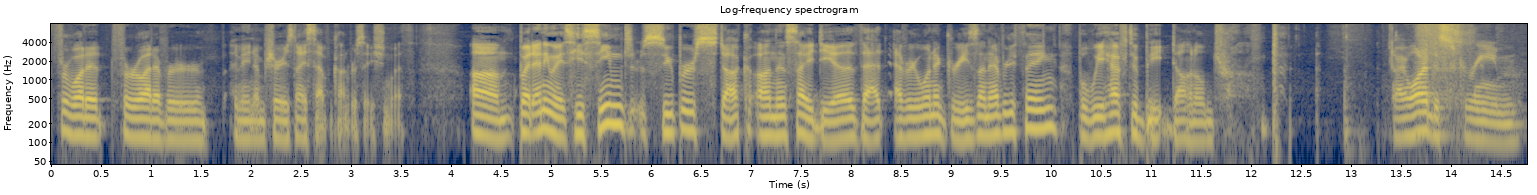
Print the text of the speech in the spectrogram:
for what it for whatever, I mean, I'm sure he's nice to have a conversation with. Um, but anyways, he seemed super stuck on this idea that everyone agrees on everything, but we have to beat Donald Trump. I wanted to scream.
